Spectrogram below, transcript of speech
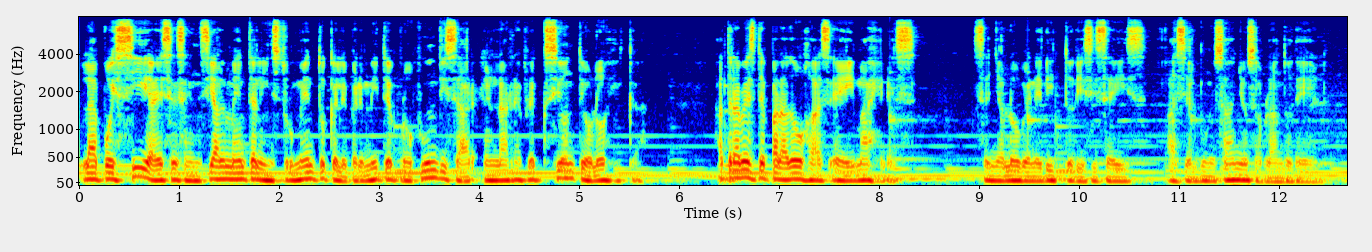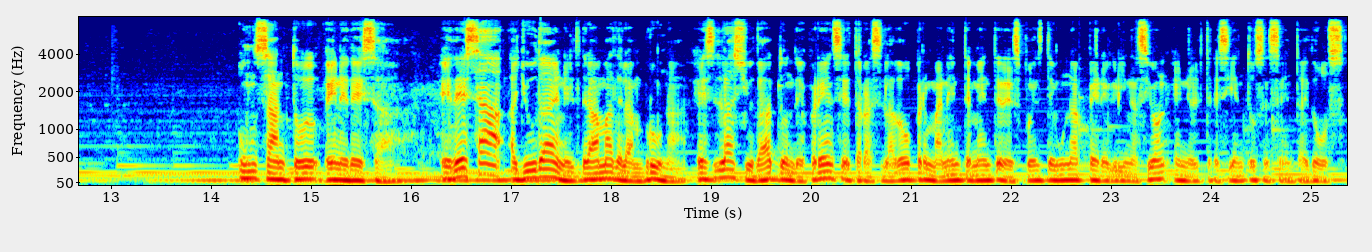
La poesía es esencialmente el instrumento que le permite profundizar en la reflexión teológica, a través de paradojas e imágenes, señaló Benedicto XVI hace algunos años hablando de él. Un santo en Edesa, Edesa ayuda en el drama de la hambruna. Es la ciudad donde Fren se trasladó permanentemente después de una peregrinación en el 362.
